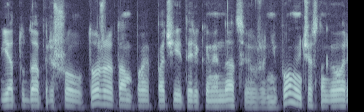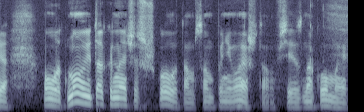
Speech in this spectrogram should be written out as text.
я туда пришел тоже там по, по чьей-то рекомендации, уже не помню, честно говоря, вот, ну и так или иначе школа, там, сам понимаешь, там все знакомые.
